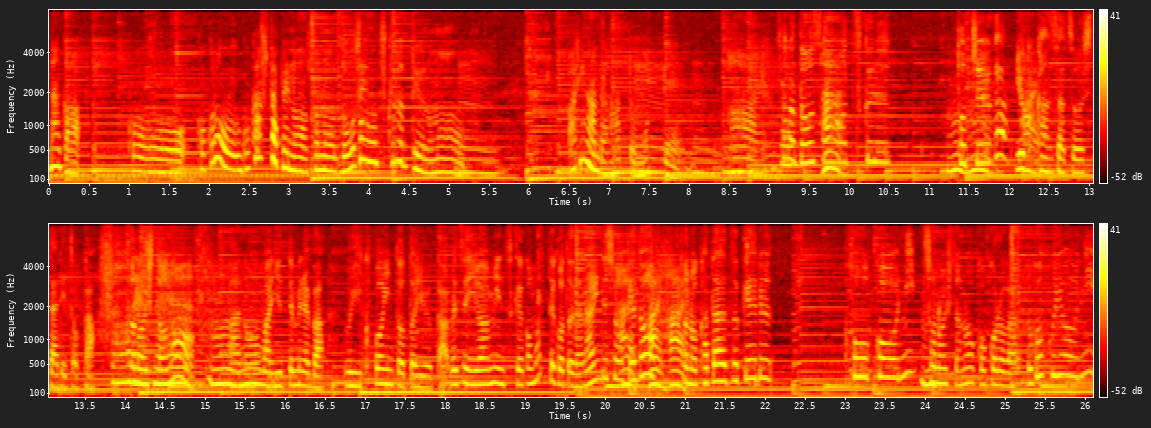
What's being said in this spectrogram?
なんかこう心を動かすためのその動線を作るっていうのもありなんだなって思って、はい、その動線を作る途中がよく観察をしたりとか、そその人ののあのまあ、言ってみればウィークポイントというか別に弱みにつけ込むってことじゃないんでしょうけど、はいはいはい。その片付ける方向にうんその人の心が動くように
